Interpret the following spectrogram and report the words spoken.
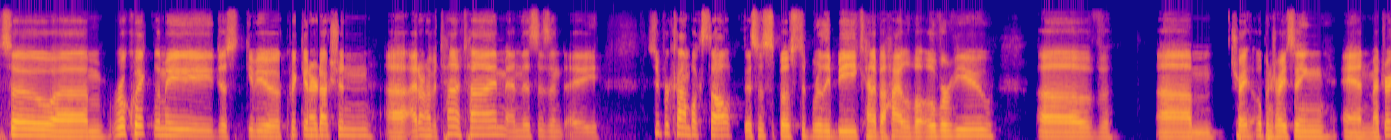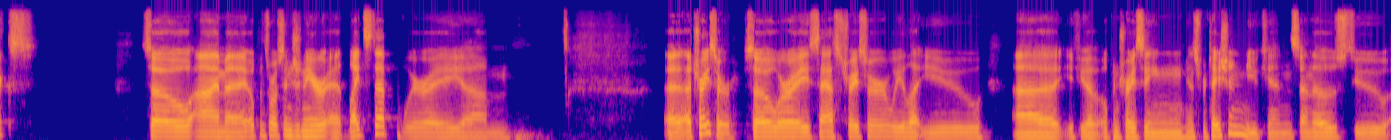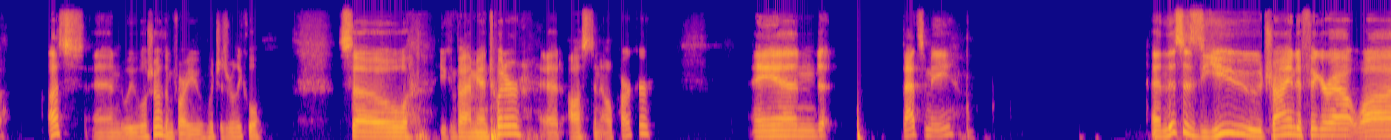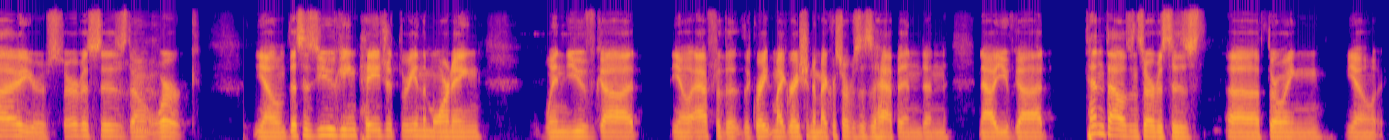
So, um, real quick, let me just give you a quick introduction. Uh, I don't have a ton of time, and this isn't a super complex talk. This is supposed to really be kind of a high level overview of um, tra open tracing and metrics. So, I'm an open source engineer at Lightstep. We're a, um, a, a, tracer. So, we're a SaaS tracer. We let you, uh, if you have open tracing instrumentation, you can send those to us and we will show them for you, which is really cool. So you can find me on Twitter at Austin L. Parker. And that's me. And this is you trying to figure out why your services don't work. You know, this is you getting paged at three in the morning when you've got, you know, after the, the great migration to microservices has happened, and now you've got 10,000 services uh, throwing, you know,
